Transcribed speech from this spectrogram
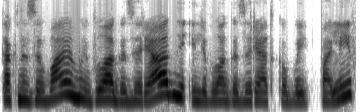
Так называемый влагозарядный или влагозарядковый полив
